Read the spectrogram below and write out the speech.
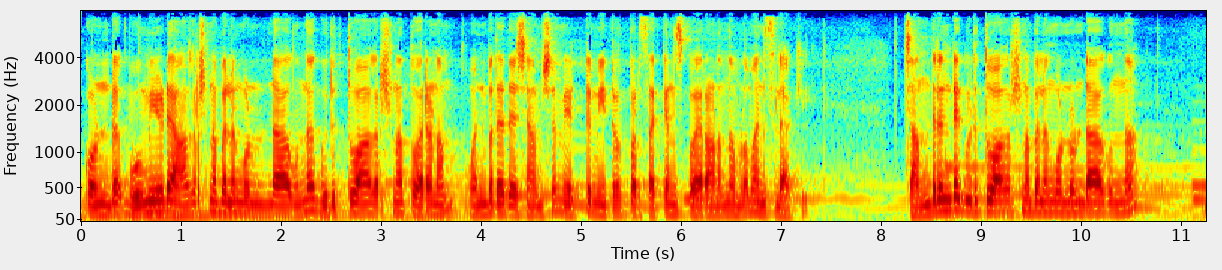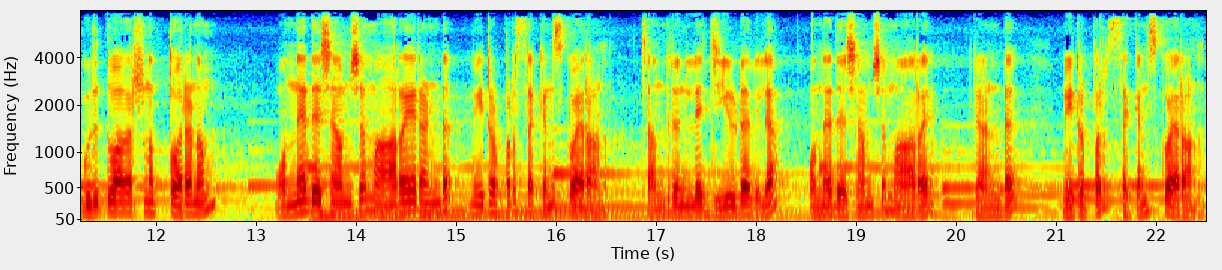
കൊണ്ട് ഭൂമിയുടെ ആകർഷണബലം കൊണ്ടുണ്ടാകുന്ന ഗുരുത്വാകർഷണ ത്വരണം ഒൻപത് ദശാംശം എട്ട് മീറ്റർ പെർ സെക്കൻഡ് സ്ക്വയർ ആണെന്ന് നമ്മൾ മനസ്സിലാക്കി. ചന്ദ്രന്റെ ഗുരുത്വാകർഷണ ബലം കൊണ്ടുണ്ടാകുന്ന ഗുരുത്വാകർഷണ ത്വരണം ഒന്ന് ദശാംശം ആറ് രണ്ട് മീറ്റർ പെർ സെക്കൻഡ് സ്ക്വയർ ആണ്. ചന്ദ്രനിലെ ജിയുടെ വില ഒന്ന് ദശാംശം ആറ് രണ്ട് മീറ്റർ പെർ സെക്കൻഡ് സ്ക്വയർ ആണ്.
